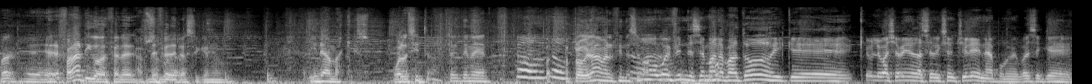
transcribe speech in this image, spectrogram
Bueno, eh, fanático de Federer, de Absolutamente. Federer, así que no. Y nada más que eso. Walecito, ¿usted tiene No, programa el fin de No, semana? buen fin de semana ¿No? para todos y que, que le vaya bien a la selección chilena, porque me parece que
